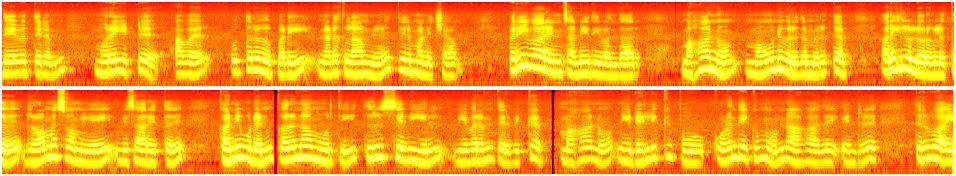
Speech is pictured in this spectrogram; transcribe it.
தெய்வத்திடம் முறையிட்டு அவர் உத்தரவுப்படி நடக்கலாம்னு தீர்மானித்தார் பெரியவாரின் சந்நிதி வந்தார். மகானோம் மௌன விரதம் இருக்க அருகிலுள்ளவர்களுக்கு ராமசுவாமியை விசாரித்து கனிவுடன் கருணாமூர்த்தி திருச்செவியில் விவரம் தெரிவிக்க மகானோ நீ டெல்லிக்கு போ குழந்தைக்கும் ஒன்று ஆகாது என்று திருவாய்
